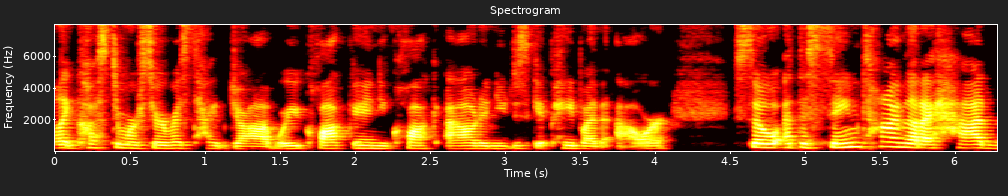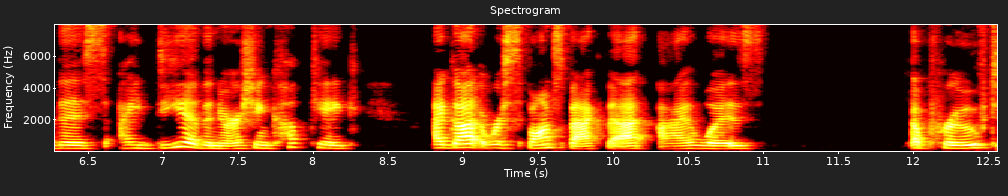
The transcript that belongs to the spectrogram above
like customer service type job where you clock in, you clock out, and you just get paid by the hour. So at the same time that I had this idea, the nourishing cupcake, I got a response back that I was approved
